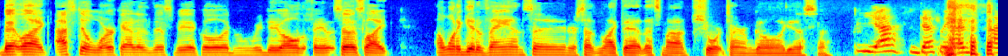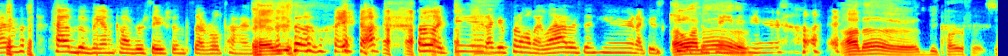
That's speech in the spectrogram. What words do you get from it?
but like I still work out of this vehicle and we do all the family. So it's like I want to get a van soon or something like that. That's my short term goal, I guess. So. Yeah, definitely. I've, I've had the van conversation several times. Have you? I'm like. I'm like, man, I could put all my ladders in here and I could just oh, keep oh, some paint in here. I know. It'd be perfect.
